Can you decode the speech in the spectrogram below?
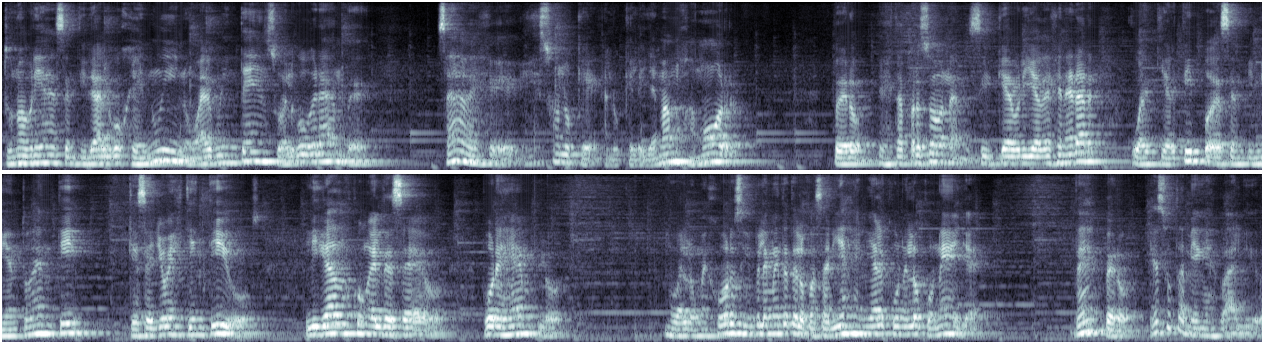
tú no habrías de sentir algo genuino, algo intenso, algo grande ¿Sabes? Eso a lo que, a lo que le llamamos amor. Pero esta persona sí que habría de generar cualquier tipo de sentimientos en ti, qué sé yo, instintivos, ligados con el deseo. Por ejemplo, o a lo mejor simplemente te lo pasaría genial con él o con ella. ¿Ves? Pero eso también es válido.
